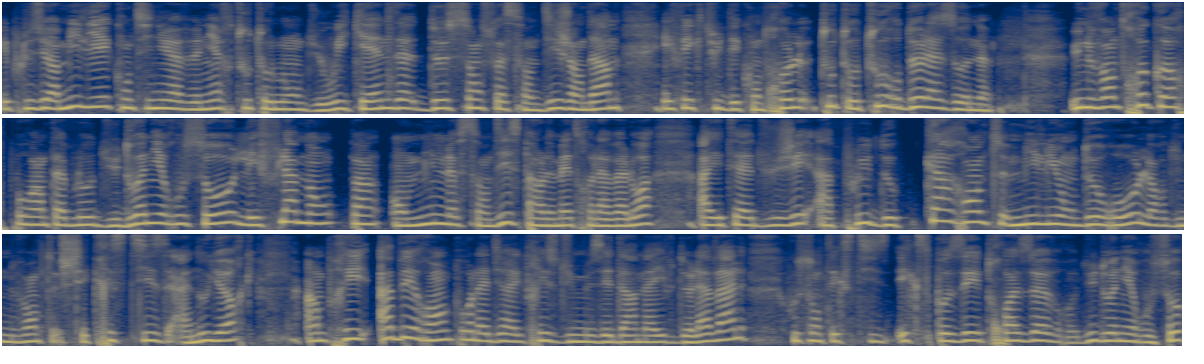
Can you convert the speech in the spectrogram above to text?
et plusieurs milliers continuent à venir tout au long du week-end. 270 gendarmes effectuent des contrôles tout autour de la zone. Une vente record pour un tableau du douanier Rousseau. Les Flamands, peints en 1910 par le maître Lavallois, a été adjugé à plus de 40 millions d'euros lors d'une vente chez Christie's à New York. Un prix aberrant pour la directrice du musée d'art naïf de Laval, où sont exposées trois œuvres du douanier Rousseau.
